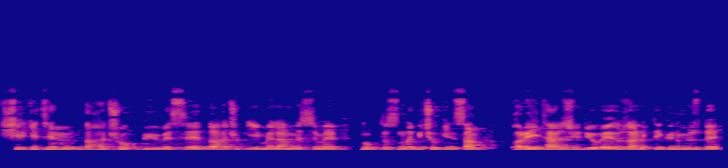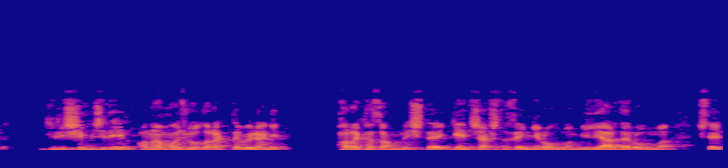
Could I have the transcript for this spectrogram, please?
şirketin daha çok büyümesi, daha çok ivmelenmesi mi noktasında birçok insan parayı tercih ediyor ve özellikle günümüzde girişimciliğin ana amacı olarak da böyle hani para kazanma, işte genç yaşta zengin olma, milyarder olma, işte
